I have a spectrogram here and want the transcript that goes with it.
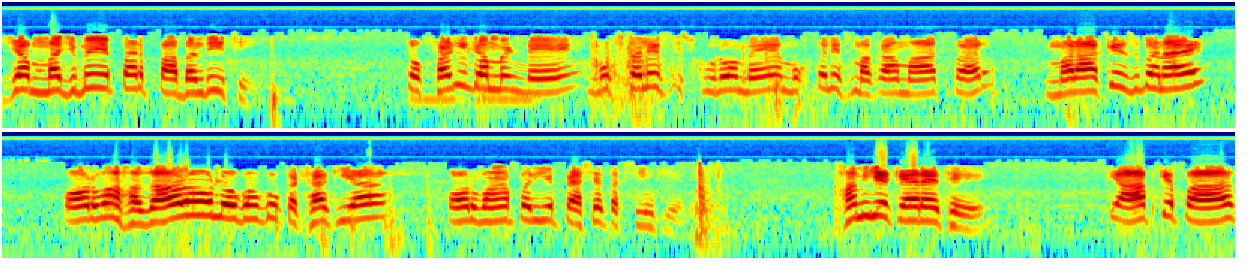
जब मजमे पर पाबंदी थी तो फेडरल गवर्नमेंट ने मुख्तलिफ़ स्कूलों में मुख्तलिफ़ मकाम पर मराकज़ बनाए और वहाँ हज़ारों लोगों को इकट्ठा किया और वहाँ पर ये पैसे तकसीम किए गए। हम ये कह रहे थे कि आपके पास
